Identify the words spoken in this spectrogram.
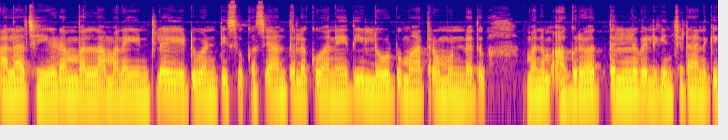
అలా చేయడం వల్ల మన ఇంట్లో ఎటువంటి సుఖశాంతులకు అనేది లోటు మాత్రం ఉండదు. మనం అగరొత్తులను వెలిగించడానికి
